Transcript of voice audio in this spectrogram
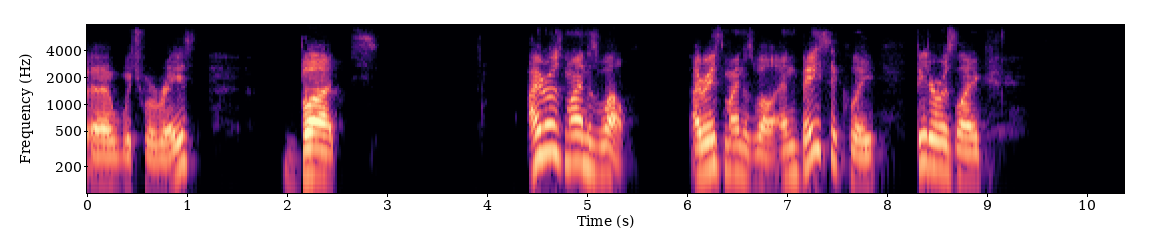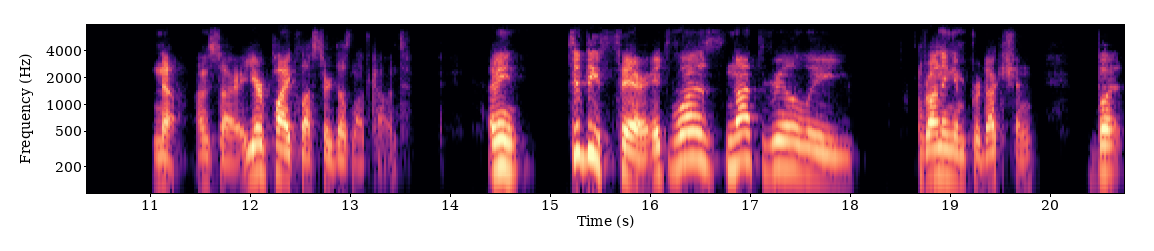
uh, which were raised, but I rose mine as well. I raised mine as well. And basically, Peter was like, no, I'm sorry, your Pi cluster does not count. I mean, to be fair, it was not really running in production, but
